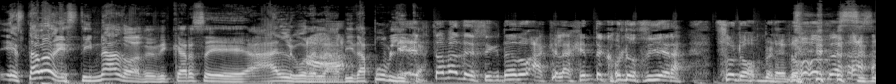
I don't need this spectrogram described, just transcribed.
estaba destinado a dedicarse a algo de la Ah, vida pública. Estaba designado a que la gente conociera su nombre, ¿no? O sea, Sí, sí.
